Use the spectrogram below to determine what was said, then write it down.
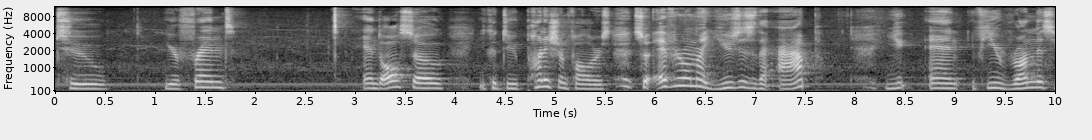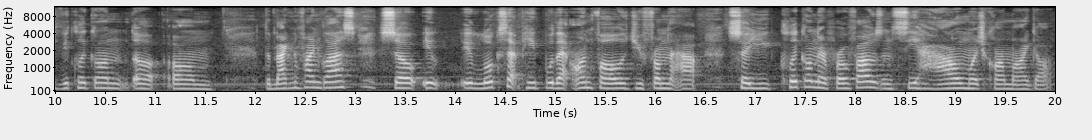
to your friend. And also, you could do punish followers. So, everyone that uses the app, you and if you run this, if you click on the um the magnifying glass, so it it looks at people that unfollowed you from the app. So you click on their profiles and see how much karma I got.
